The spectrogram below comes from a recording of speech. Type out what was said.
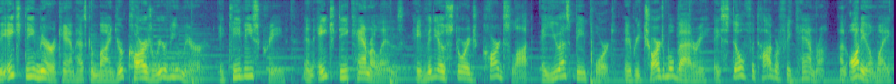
The HD Mirror Cam has combined your car's rearview mirror, a TV screen, an HD camera lens, a video storage card slot, a USB port, a rechargeable battery, a still photography camera, an audio mic,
